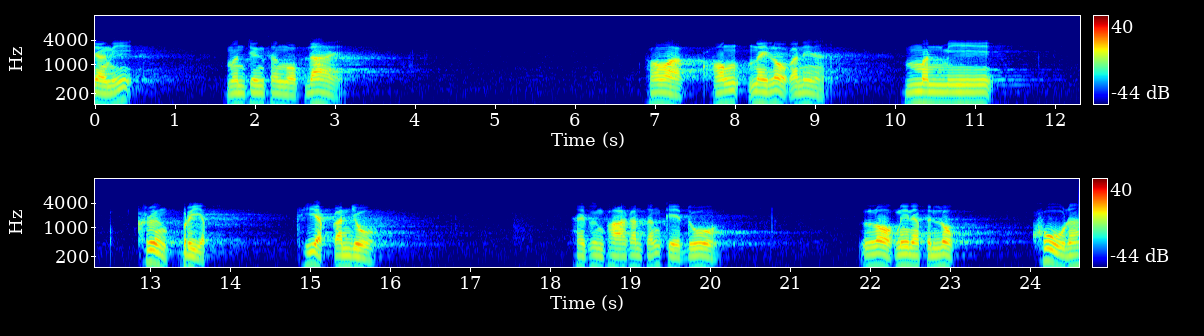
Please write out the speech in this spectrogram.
อย่างนี้ มันจึงสงบได้ เพราะว่าของในโลกอันนี้นะมันมีเครื่องเปรียบเทียบกันอยู่ ให้พึงพากันสังเกตดู โลกนี้เนี่ยเป็นโลกคู่นะ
